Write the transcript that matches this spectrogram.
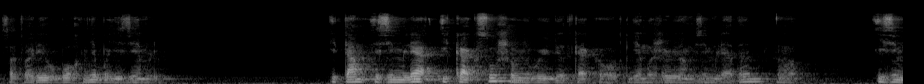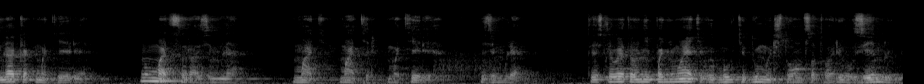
сотворил Бог небо и землю. И там земля, и как суша у него идет, как вот где мы живем, земля, да, вот. И земля как материя. Ну, мать сыра земля мать, матерь, материя, земля. То если вы этого не понимаете, вы будете думать, что Он сотворил землю,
